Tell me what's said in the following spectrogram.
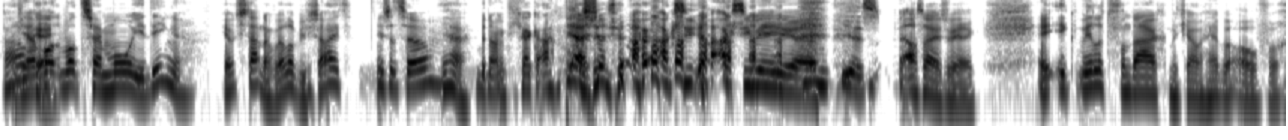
Ah, ja, wat, wat zijn mooie dingen? Ja, het staat nog wel op je site. Is dat zo? Ja. Bedankt, die ga ik Ja, aanpassen. actie, actie mee uh, yes. als huiswerk. Hey, ik wil het vandaag met jou hebben over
